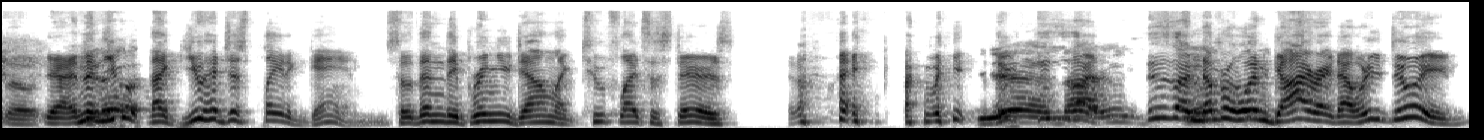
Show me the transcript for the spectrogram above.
So yeah, and then you, you like you had just played a game, so then they bring you down like two flights of stairs, and I'm like, wait, yeah, this, is our, was, this is our number one guy right now. What are you doing,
